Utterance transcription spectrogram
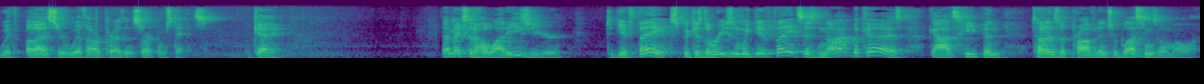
with us or with our present circumstance. Okay? That makes it a whole lot easier to give thanks because the reason we give thanks is not because God's heaping tons of providential blessings on my life.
